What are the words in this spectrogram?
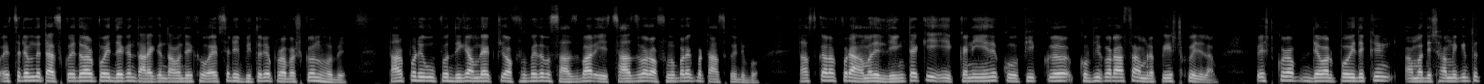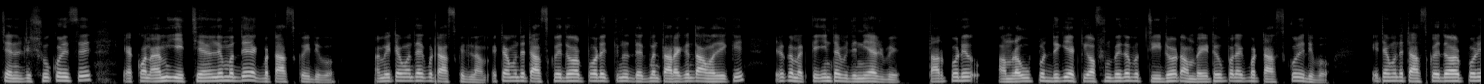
ওয়েবসাইটের মধ্যে টাচ করে দেওয়ার পরে দেখেন তারা কিন্তু আমাদেরকে ওয়েবসাইটের ভিতরে প্রবেশ করানো হবে। তারপরে উপর দিকে আমরা একটি অপশন পেয়ে দেবো সার্চ বার এই সার্চ বার অপশন উপর একবার টাচ করে দেবো। টাচ করার পরে আমাদের লিঙ্কটাকে এখানে এনে কপি কপি করা আছে, আমরা পেস্ট করে দিলাম পেস্ট করা, দেওয়ার পরে দেখেন আমাদের সামনে কিন্তু চ্যানেলটি শো করেছে। এখন আমি এই চ্যানেলের মধ্যে একবার টাচ করে দেবো। আমি এটার মধ্যে একবার টাস্ক করে দিলাম। এটার মধ্যে টাস্ক করে দেওয়ার পরে কিন্তু দেখবেন তারা কিন্তু আমাদেরকে এরকম একটা ইন্টারভিউ নিয়ে আসবে। তারপরে আমরা উপর দিকে একটি অপশন পেয়ে যাব থ্রি ডট আমরা এটার উপর একবার টাস্ক করে দেবো। এটার মধ্যে টাস্ক করে দেওয়ার পরে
